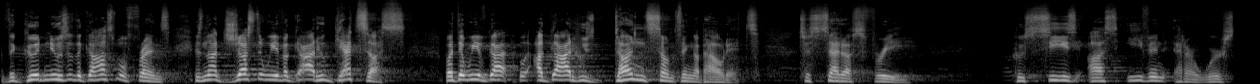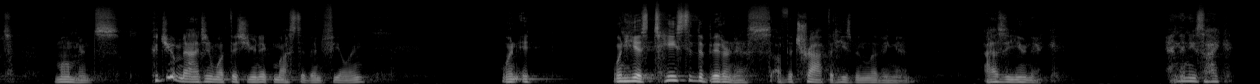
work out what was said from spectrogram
The good news of the gospel, friends, is not just that we have a God who gets us, but that we have got a God who's done something about it to set us free, who sees us even at our worst moments. Could you imagine what this eunuch must have been feeling when, it, when he has tasted the bitterness of the trap that he's been living in as a eunuch? And then he's like,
